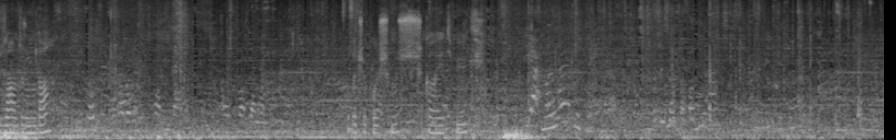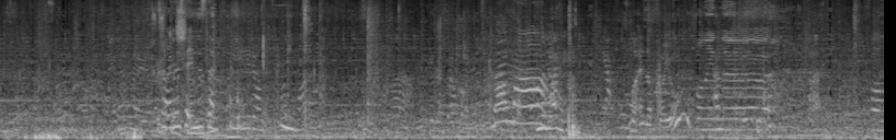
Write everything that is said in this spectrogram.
Güzel durumda. Bu da çok hoşmuş. Gayet büyük. Çocuk Tanesi eşyaları. 50 cent. Mama. Wat is dat voor jou? Van een... van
